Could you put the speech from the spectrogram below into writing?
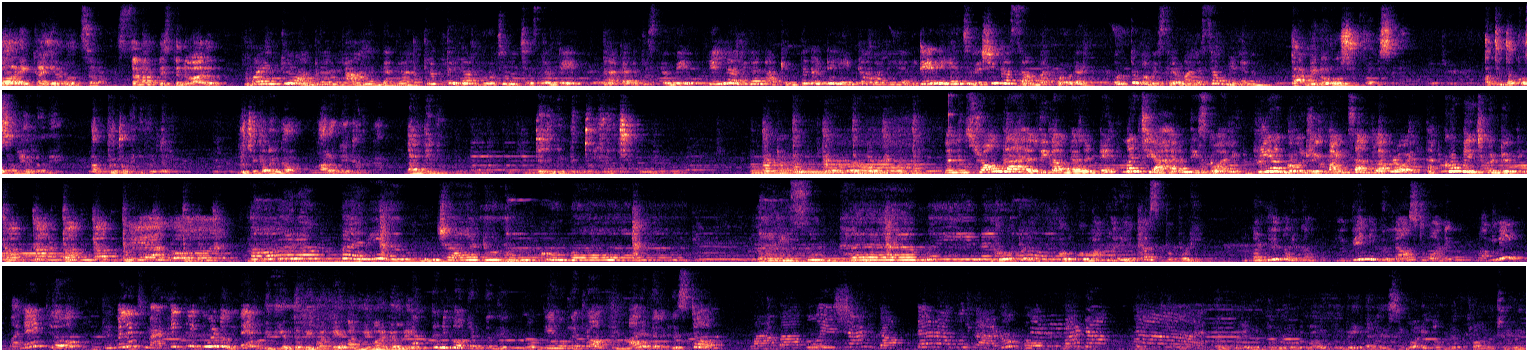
శ్రీవారి కళ్యాణోత్సవం. సమర్పిస్తున్న వారు మా ఇంట్లో అందరం ఆనందంగా తృప్తిగా భోజనం చేస్తుంటే నాకు అనిపిస్తుంది ఇల్లాలిగా నాకు ఇంతకంటే ఏం కావాలి అని. టీడీహెచ్ రిషిక సాంబార్ పౌడర్ ఉత్తమ మిశ్రమాల సమ్మేళనం. రోషన్ ప్రొఫెసర్ అతి తక్కువ సమయంలోనే అద్భుతమైన వంటలు. రుచికరంగా ఆరోగ్యకరంగా. డామినో తెలుగుంటి తొలి రుచి. మనం స్ట్రాంగ్గా హెల్తీగా ఉండాలంటే మంచి ఆహారం తీసుకోవాలి. Priya gold refine sunflower oil.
